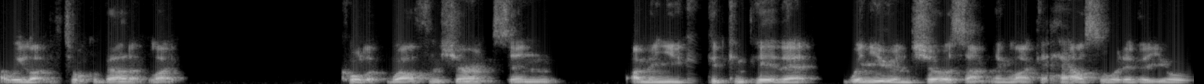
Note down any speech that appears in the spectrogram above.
Uh, we like to talk about it, like call it wealth insurance. And I mean, you could compare that when you insure something like a house or whatever, you're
